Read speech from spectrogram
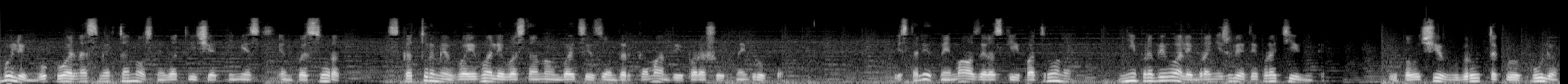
были буквально смертоносны в отличие от немецких МП-40, с которыми воевали в основном бойцы зондеркоманды и парашютной группы. Пистолетные маузеровские патроны – не пробивали бронежилеты противника, и, получив в грудь такую пулю,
